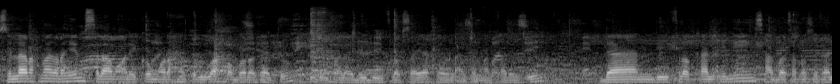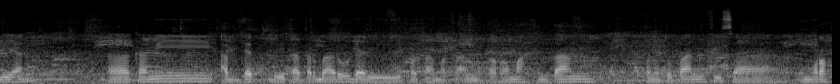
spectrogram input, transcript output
Bismillahirrahmanirrahim. Assalamualaikum warahmatullahi wabarakatuh. Jumpa lagi di vlog saya Khairul Azam Al Farizi Dan di vlog kali ini sahabat-sahabat sekalian uh, Kami update berita terbaru dari kota Makkah Al Mukarramah Tentang penutupan visa umroh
